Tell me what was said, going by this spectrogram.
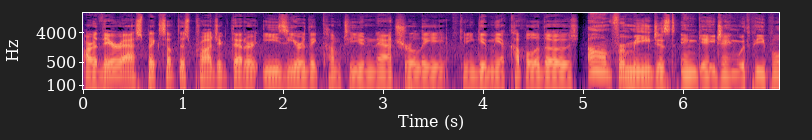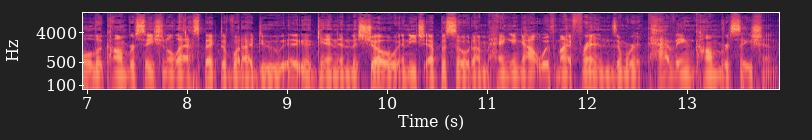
are there aspects of this project that are easy or they come to you naturally? Can you give me a couple of those? Um, for me, just engaging with people, the conversational aspect of what I do. Again, in the show, in each episode, I'm hanging out with my friends and we're having conversation.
